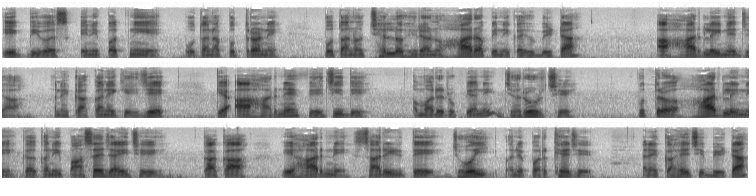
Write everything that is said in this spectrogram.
એક દિવસ એની પત્નીએ પોતાના પુત્રને પોતાનો છેલ્લો હીરાનો હાર આપીને કહ્યું, બેટા, આ હાર લઈને જા અને કાકાને કહેજે કે આ હારને વેચી દે. અમારે રૂપિયાની જરૂર છે. પુત્ર, હાર લઈને કાકાની પાસે જાય છે. કાકા એ હારને સારી રીતે જોઈ અને પરખે છે અને કહે છે, બેટા,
